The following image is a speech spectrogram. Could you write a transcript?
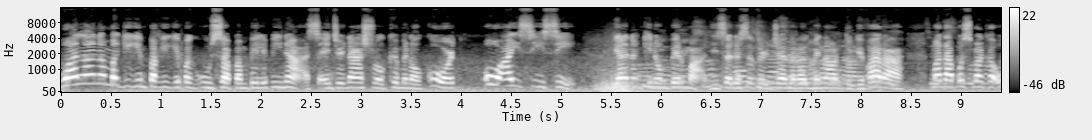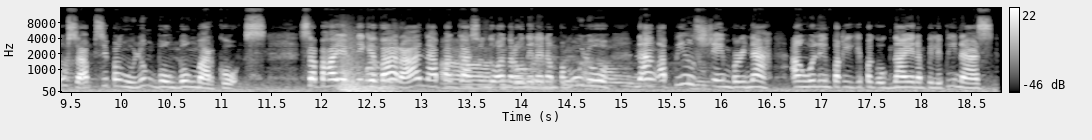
Wala na magiging pakikipag-usap ang Pilipinas sa International Criminal Court o ICC. Yan ang kinumpirma ni Solicitor General Menardo Guevara matapos magkausap si Pangulong Bongbong Marcos. Sa pahayag ni Guevara, napagkasunduan na raw nila ng Pangulo na ang appeals chamber na ang huling pakikipag-ugnayan ng Pilipinas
